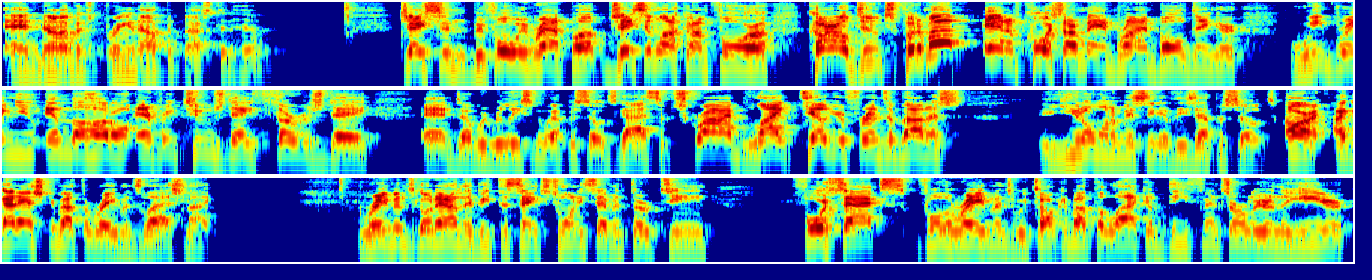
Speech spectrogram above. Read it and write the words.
And none of it's bringing out the best in him. Jason, before we wrap up, Jason La Canfora, Carl Dukes, put him up, and of course, our man Brian Baldinger. We bring you in the huddle every Tuesday, Thursday, and uh, we release new episodes. Guys, subscribe, like, tell your friends about us. You don't want to miss any of these episodes. All right, I got to ask you about the Ravens last night. Ravens go down, they beat the Saints 27 13. Four sacks for the Ravens. We talked about the lack of defense earlier in the year.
